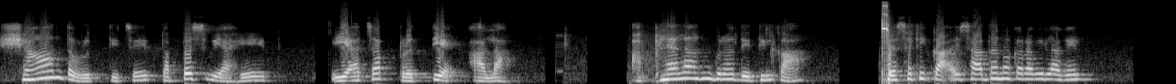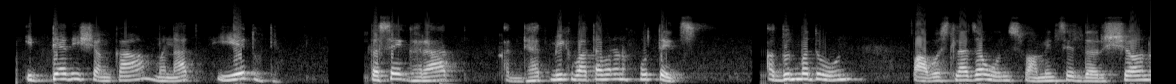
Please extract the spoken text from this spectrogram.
शांत वृत्तीचे तपस्वी आहेत याचा प्रत्यय आला. आपल्याला अनुग्रह देतील का? त्यासाठी काय साधना करावी लागेल? इत्यादी शंका मनात येत होत्या. तसे घरात आध्यात्मिक वातावरण होतेच. अधूनमधून पावसला जाऊन स्वामींचे दर्शन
